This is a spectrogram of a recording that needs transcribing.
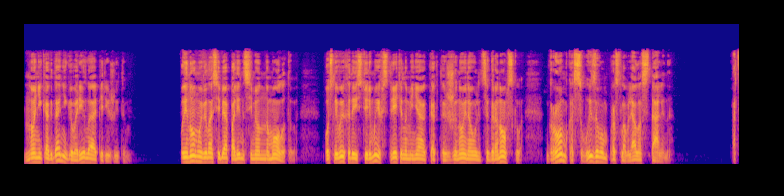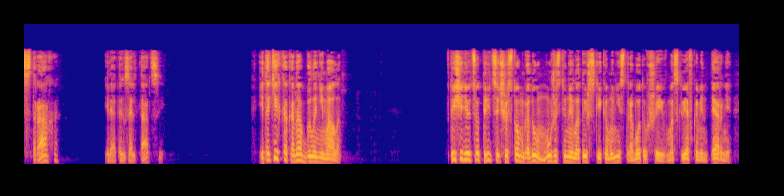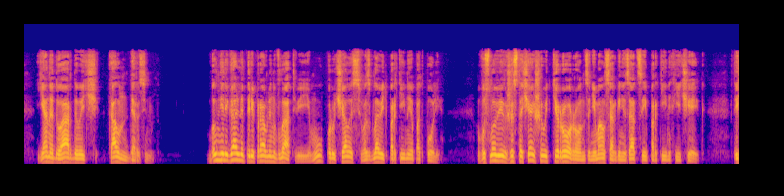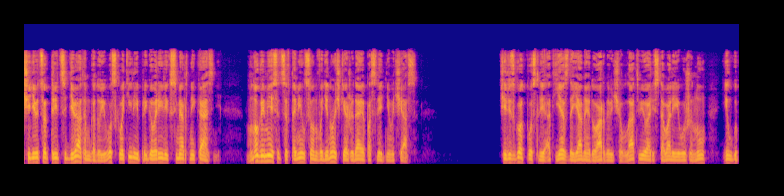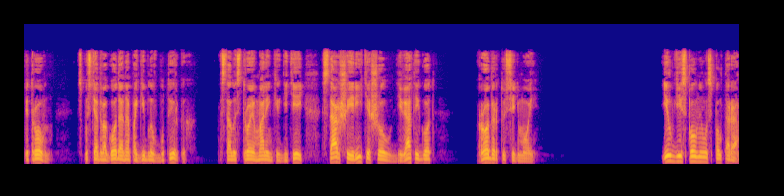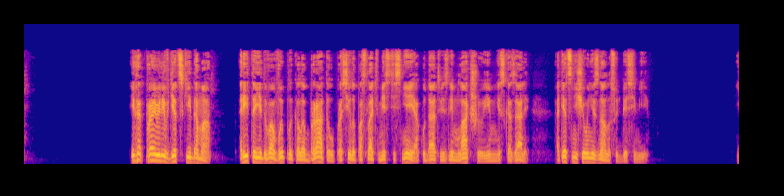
но никогда не говорила о пережитом. По-иному вела себя Полина Семеновна Молотова. После выхода из тюрьмы встретила меня как-то с женой на улице Грановского, громко, с вызовом прославляла Сталина. От страха или от экзальтации? И таких, как она, было немало. В 1936 году мужественный латышский коммунист, работавший в Москве в Коминтерне, Ян Эдуардович Калндерзин, был нелегально переправлен в Латвию, ему поручалось возглавить партийное подполье. В условиях жесточайшего террора он занимался организацией партийных ячеек. В 1939 году его схватили и приговорили к смертной казни. Много месяцев томился он в одиночке, ожидая последнего часа. Через год после отъезда Яна Эдуардовича в Латвию арестовали его жену Илгу Петровну. Спустя два года она погибла в Бутырках. Осталось трое маленьких детей. Старший Рите шел девятый год, Роберту седьмой. Илге исполнилось полтора. Их отправили в детские дома. Рита едва выплакала брата, упросила послать вместе с ней, а куда отвезли младшую, им не сказали. Отец ничего не знал о судьбе семьи.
